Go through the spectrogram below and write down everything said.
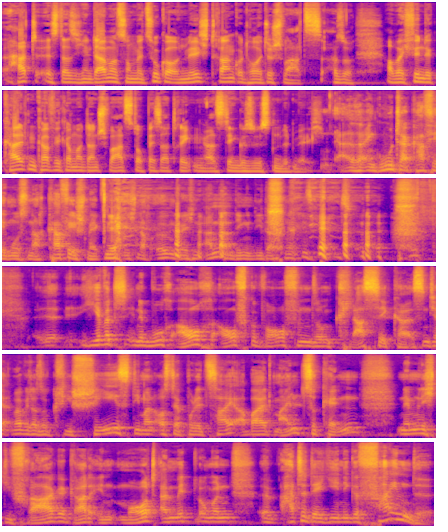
hat, ist, dass ich ihn damals noch mit Zucker und Milch trank und heute schwarz. Also, aber ich finde, kalten Kaffee kann man dann schwarz doch besser trinken als den gesüßten mit Milch. Also ein guter Kaffee muss nach Kaffee schmecken, ja. nicht nach irgendwelchen anderen Dingen, die da sind. Hier wird in dem Buch auch aufgeworfen, so ein Klassiker. Es sind ja immer wieder so Klischees, die man aus der Polizeiarbeit meint zu kennen, nämlich die Frage, gerade in Mordermittlungen, äh, hatte derjenige Feinde?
